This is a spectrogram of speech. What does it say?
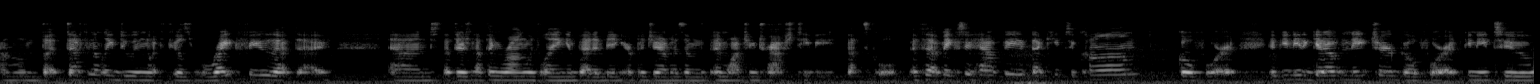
Um, but definitely doing what feels right for you that day. And that there's nothing wrong with laying in bed and being in your pajamas and, and watching trash TV. That's cool. If that makes you happy, if that keeps you calm, go for it. If you need to get out in nature, go for it. If you need to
